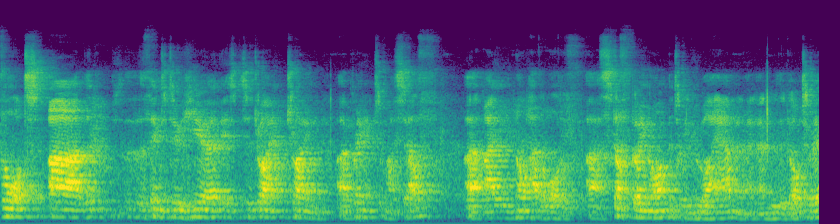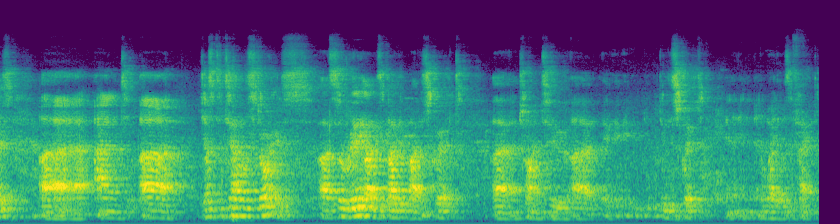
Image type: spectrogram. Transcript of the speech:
thought uh, that the thing to do here is to try, try and uh, bring it to myself. Uh, I not have a lot of uh, stuff going on between who I am and, and, and who the doctor is, uh, and uh, just to tell the stories. so really I was guided by the script and trying to do the script way that was effective.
